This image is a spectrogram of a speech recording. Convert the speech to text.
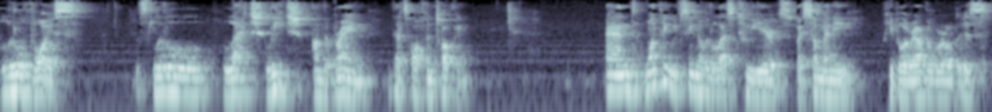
little voice, this little latch, leech on the brain that's often talking. And one thing we've seen over the last two years by so many people around the world is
